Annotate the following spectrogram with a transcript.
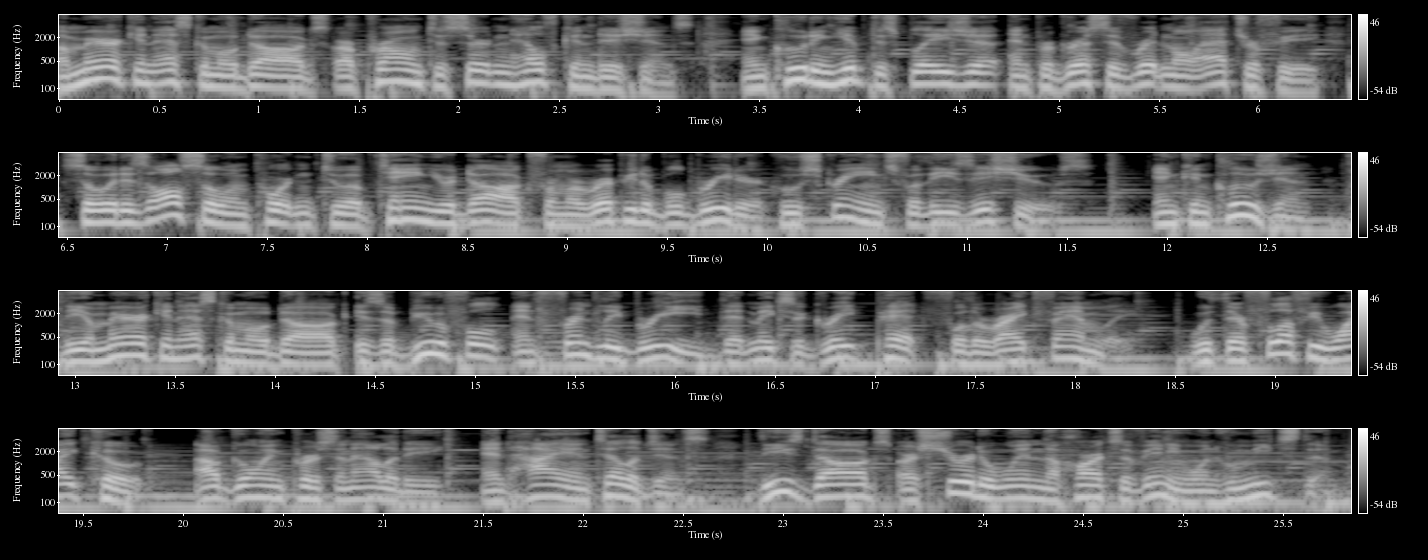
American Eskimo dogs are prone to certain health conditions, including hip dysplasia and progressive retinal atrophy, so it is also important to obtain your dog from a reputable breeder who screens for these issues. In conclusion, the American Eskimo dog is a beautiful and friendly breed that makes a great pet for the right family. With their fluffy white coat, outgoing personality, and high intelligence, these dogs are sure to win the hearts of anyone who meets them.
